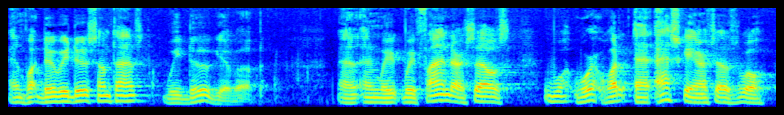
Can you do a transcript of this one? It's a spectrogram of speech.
And what do we do sometimes? We do give up. And, and we, we find ourselves what, what, asking ourselves, well,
